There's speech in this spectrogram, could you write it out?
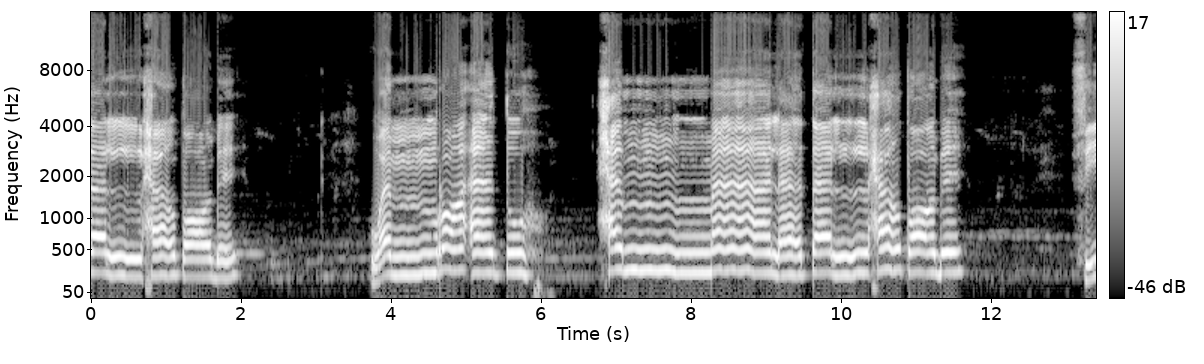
الحطب وامرأته حمالة الحطب في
